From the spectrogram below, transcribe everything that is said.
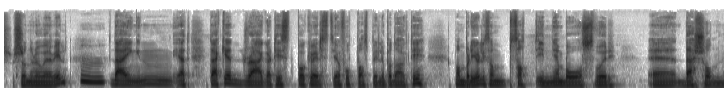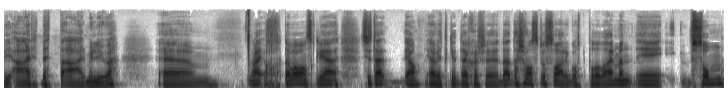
Skjønner du hvor jeg vil? Det er ingen Det er ikke dragartist på kveldstid og fotballspiller på dagtid. Man blir jo liksom satt inn i en bås hvor eh, det er sånn vi er. Dette er miljøet. Ehm, nei, åh, det var vanskelig. Jeg synes det er Ja, jeg vet ikke. Det er kanskje Det er, det er så vanskelig å svare godt på det der, men eh, som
